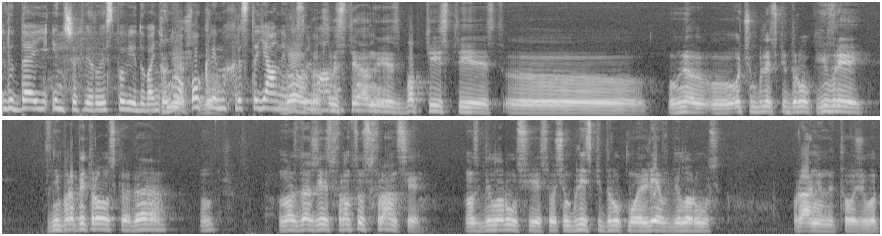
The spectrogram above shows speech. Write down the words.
людей інших віроісповідувань, ну, окрім да. християн і да, мусульман? Да, христиане есть, баптисты есть. Э, У меня э, очень близкий друг, еврей, с Днепропетровска, да. Вот. У нас даже есть француз Франции. У нас Беларусь есть, очень близкий друг мой, Лев Белорус, раненый тоже. Вот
